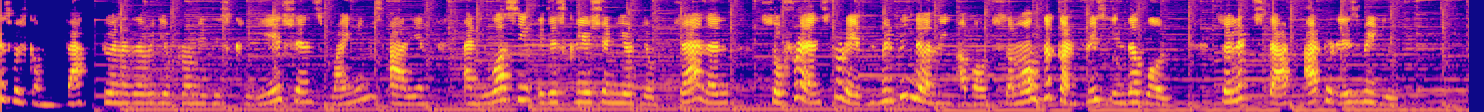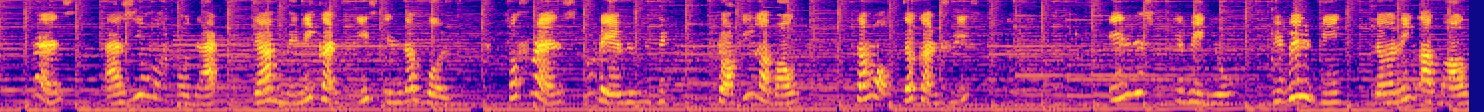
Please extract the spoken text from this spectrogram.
guys welcome back to another video from Aegis Creations. My name is Aryan and you are seeing Aegis Creation YouTube channel. So friends today we will be learning about some of the countries in the world. So let's start our today's video. Friends as you know that there are many countries in the world. So friends today we will be talking about some of the countries. In this video we will be learning about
